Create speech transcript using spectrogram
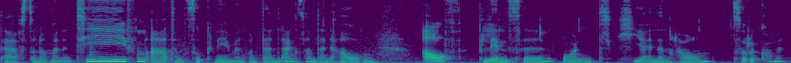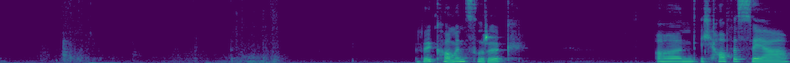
darfst du noch mal einen tiefen Atemzug nehmen und dann langsam deine Augen aufblinzeln und hier in den Raum zurückkommen. Willkommen zurück. Und ich hoffe sehr,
